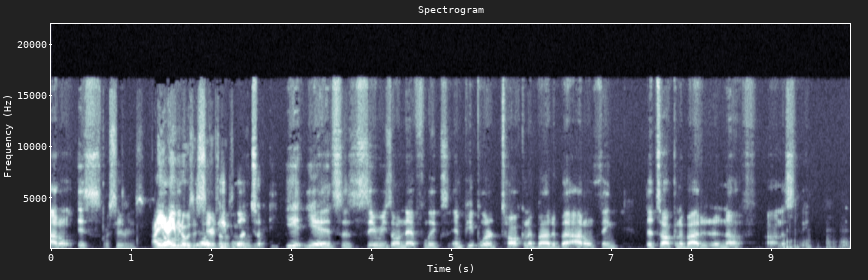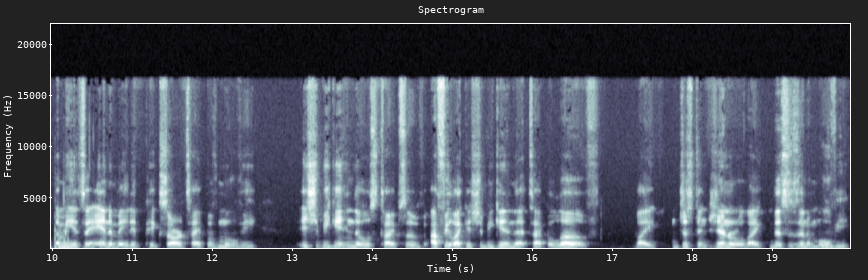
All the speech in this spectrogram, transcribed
I don't. It's or series. I, I didn't even know it was a series. get I me thought it was a People movie. are t- yeah, yeah, it's a series on Netflix, and people are talking about it, but I don't think they're talking about it enough. Honestly, I mean, it's an animated Pixar type of movie. It should be getting those types of. I feel like it should be getting that type of love, like just in general. Like this isn't a movie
